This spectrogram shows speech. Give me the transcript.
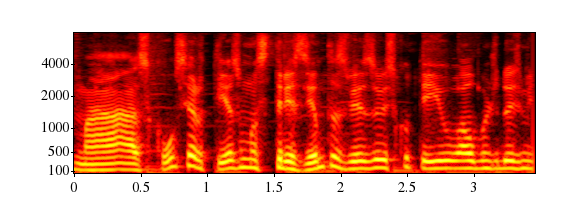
mas com certeza umas 300 vezes eu escutei o álbum de 2000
